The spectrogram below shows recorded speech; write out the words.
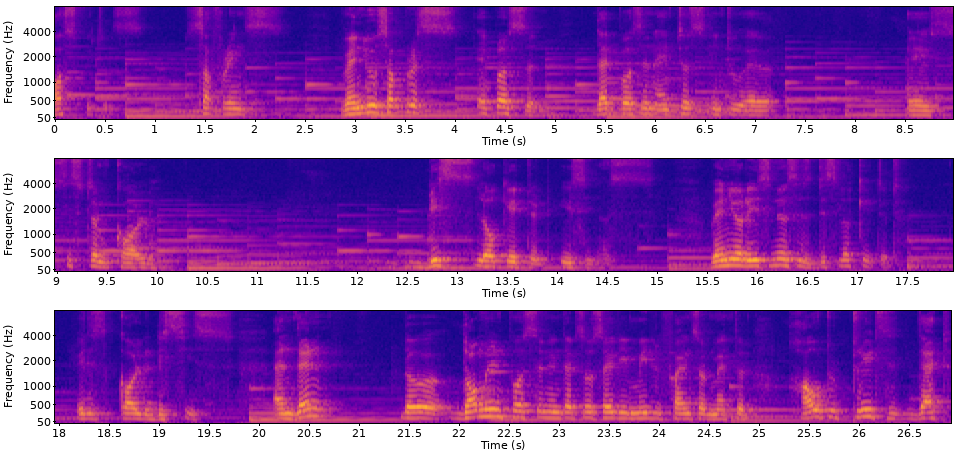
hospitals. Sufferings. When you suppress a person, that person enters into a a system called dislocated easiness. When your easiness is dislocated, it is called disease. And then the dominant person in that society immediately finds a method how to treat that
